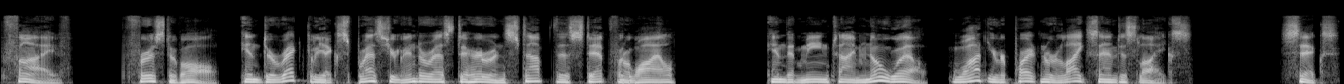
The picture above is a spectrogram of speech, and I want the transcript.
5. First of all, indirectly express your interest to her and stop this step for a while. In the meantime know well what your partner likes and dislikes. 6.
